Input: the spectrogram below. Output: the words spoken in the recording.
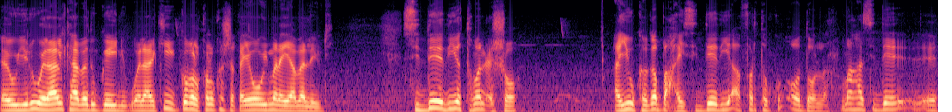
Ee uu yidhi walaalkaabaad u geyni walaalkii gobolka lu ka shaqeeya waa u imanayaa baa la yidhi. Siddeed iyo toban cisho ayuu kaga baxay siddeed iyo afartan kun oo dollar. Maaha siddeed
